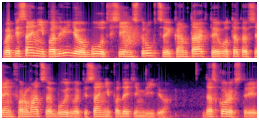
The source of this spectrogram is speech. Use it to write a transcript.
В описании под видео будут все инструкции, контакты, вот эта вся информация будет в описании под этим видео. До скорых встреч!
